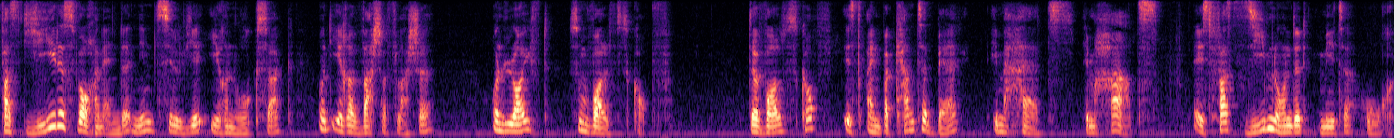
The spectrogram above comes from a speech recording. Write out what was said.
Fast jedes Wochenende nimmt Silvia ihren Rucksack und ihre Wasserflasche und läuft zum Wolfskopf. Der Wolfskopf ist ein bekannter Berg im Harz. Im Harz. Er ist fast 700 Meter hoch.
